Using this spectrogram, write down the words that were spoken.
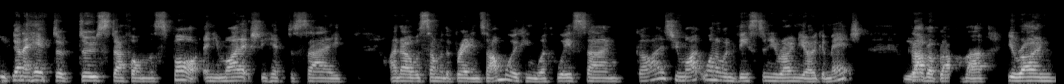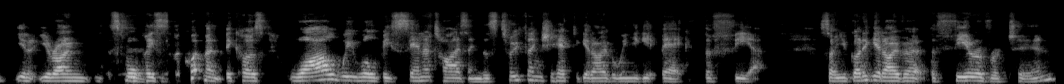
you're going to have to do stuff on the spot and you might actually have to say i know with some of the brands i'm working with we're saying guys you might want to invest in your own yoga mat yeah. blah blah blah blah your own you know your own small yeah. pieces of equipment because while we will be sanitizing there's two things you have to get over when you get back the fear so you've got to get over the fear of return.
